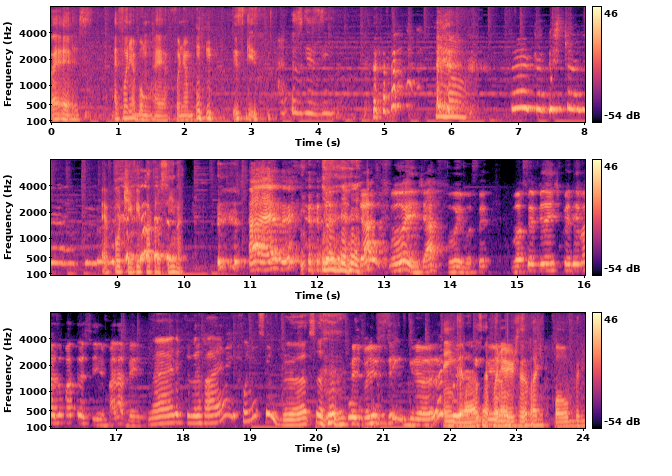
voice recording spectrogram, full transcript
É, é, iPhone é bom, é, iPhone é bom. Esqueci. Eu esqueci. Não, Que bestalhada. Apple TV patrocina. Ah, é, né? já foi, já foi. Você, você fez a gente perder mais um patrocínio, parabéns. Não, ele primeiro fala, é, iPhone sem graça. Foi sem grana. Tem graça, iPhone é celular de pobre.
